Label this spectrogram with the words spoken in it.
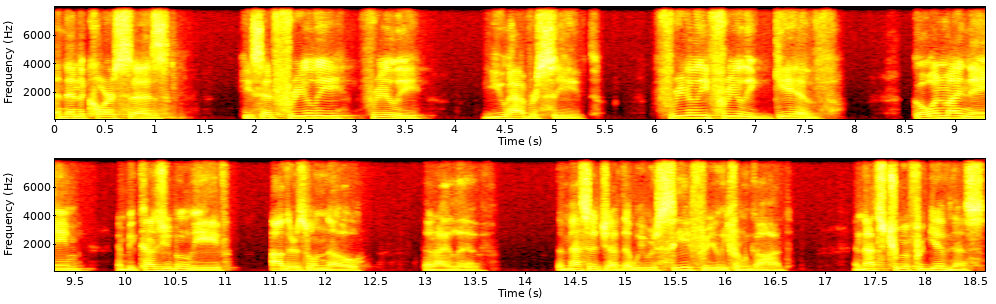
And then the chorus says, He said, freely, freely you have received. Freely, freely give. Go in my name, and because you believe, others will know that I live. The message of that we receive freely from God. And that's true of forgiveness.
